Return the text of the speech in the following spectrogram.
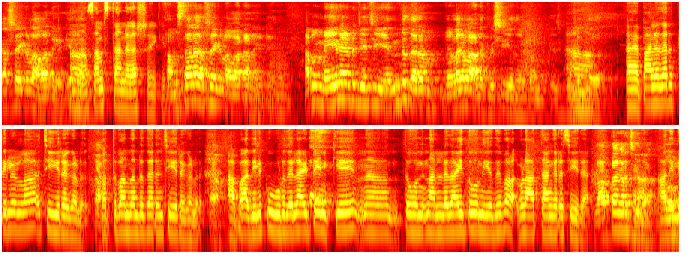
കർഷകർക്കുള്ള അവാർഡ് കിട്ടി സംസ്ഥാന കർഷക സംസ്ഥാന കർഷകർക്കുള്ള അവാർഡാണ് കിട്ടിയത്. അപ്പൊ മെയിൻ ആയിട്ട് ചേച്ചി എന്ത് തരം വിളകളാണ് കൃഷി ചെയ്തിട്ടുണ്ട് പലതരത്തിലുള്ള ചീരകൾ പത്ത് പന്ത്രണ്ട് തരം ചീരകൾ അപ്പോൾ അതിൽ കൂടുതലായിട്ട് എനിക്ക് തോന്നി നല്ലതായി തോന്നിയത് വളാത്താങ്കര ചീര. അതിൽ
